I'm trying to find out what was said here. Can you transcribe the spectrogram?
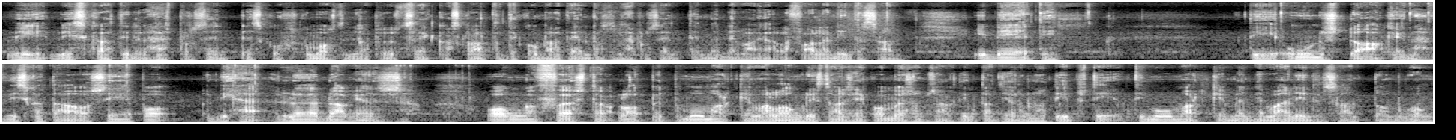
vi, vi ska till den här procenten så måste det absolut sträckas. Klart att det kommer att ändras den här procenten men det var i alla fall en intressant idé till, till onsdagen. Vi ska ta och se på de här lördagens omgång. Första loppet på Momarken var långdistans. Jag kommer som sagt inte att göra något tips till, till Momarken men det var en intressant omgång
